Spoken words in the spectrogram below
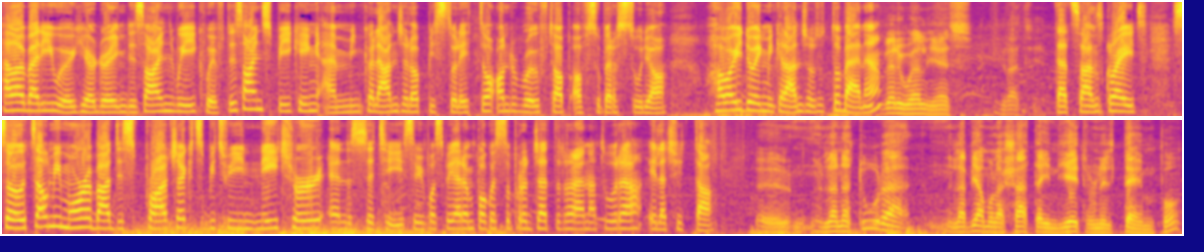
Hello, everybody. We're here during Design Week with Design Speaking and Michelangelo Pistoletto on the rooftop of Super Studio. How are you doing, Michelangelo? Tutto bene? Very well, yes. Grazie. That sounds great. So, tell me more about this project between nature and the city. Se mi può spiegare un po' questo progetto tra la natura e la città. Eh, la natura l'abbiamo lasciata indietro nel tempo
